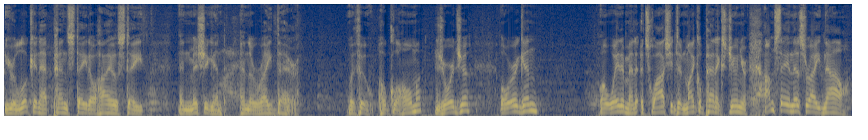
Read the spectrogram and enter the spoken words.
you're looking at Penn State, Ohio State, and Michigan, and they're right there. With who? Oklahoma, Georgia, Oregon. Well, wait a minute. It's Washington. Michael Penix Jr. I'm saying this right now.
